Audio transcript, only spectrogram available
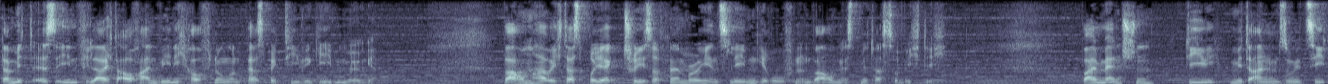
damit es ihnen vielleicht auch ein wenig Hoffnung und Perspektive geben möge. Warum habe ich das Projekt Trees of Memory ins Leben gerufen und warum ist mir das so wichtig? Weil Menschen, die mit einem Suizid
